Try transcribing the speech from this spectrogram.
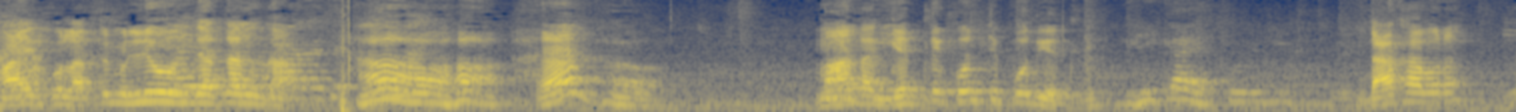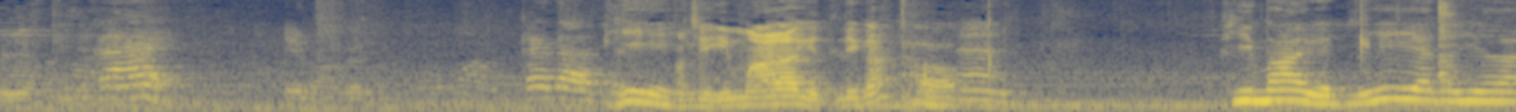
बायकोला. तुम्ही लिहून देता का? हो हो हो. हा? हो. मग आता घेतली? कोणती पोत घेतली? ही काय? दाखा बरं. काय? काय दाखवलं? ही म्हणजे ही माळा घेतली का? हो. हं. ही माळ घेतली आता हिला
